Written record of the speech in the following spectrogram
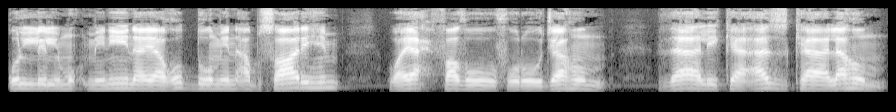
قل للمؤمنين يغضوا من أبصارهم ويحفظوا فروجهم ذلك أزكى لهم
